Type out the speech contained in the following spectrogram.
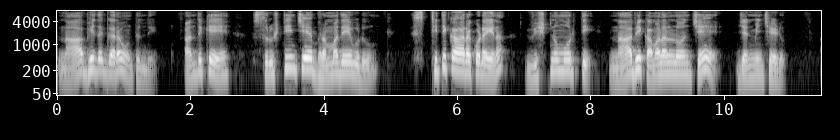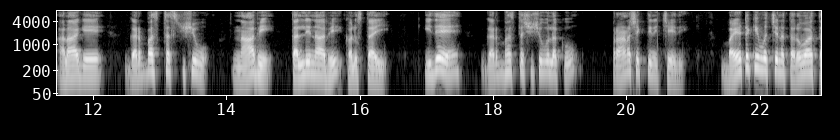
నాభి దగ్గర ఉంటుంది. అందుకే సృష్టించే బ్రహ్మదేవుడు స్థితికారకుడైన విష్ణుమూర్తి నాభి కమలంలోంచే జన్మించాడు. అలాగే గర్భస్థ శిశువు నాభి తల్లి నాభి కలుస్తాయి. ఇదే గర్భస్థ శిశువులకు ప్రాణశక్తినిచ్చేది. బయటకి వచ్చిన తరువాత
